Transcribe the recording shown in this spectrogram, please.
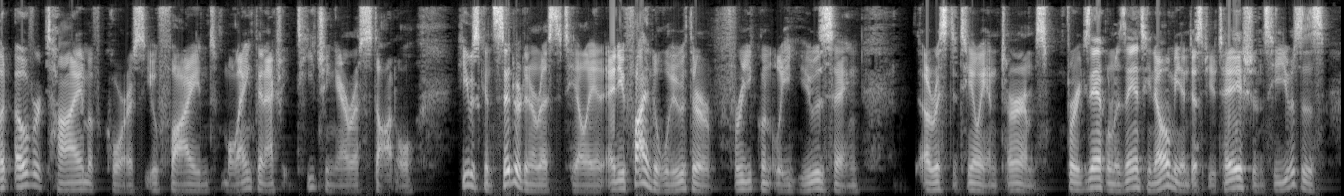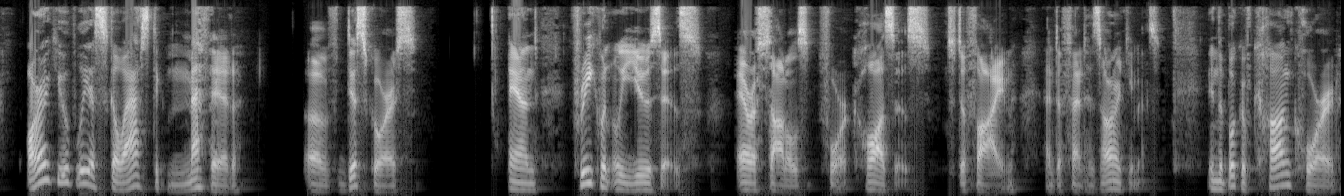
But over time, of course, you find Melanchthon actually teaching Aristotle he was considered an Aristotelian, and you find Luther frequently using Aristotelian terms. For example, in his Antinomian disputations, he uses arguably a scholastic method of discourse and frequently uses Aristotle's four causes to define and defend his arguments. In the Book of Concord,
